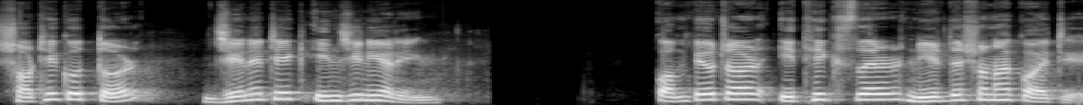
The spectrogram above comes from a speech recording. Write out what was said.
সঠিক উত্তর জেনেটিক ইঞ্জিনিয়ারিং কম্পিউটার ইথিক্সের নির্দেশনা কয়টি?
